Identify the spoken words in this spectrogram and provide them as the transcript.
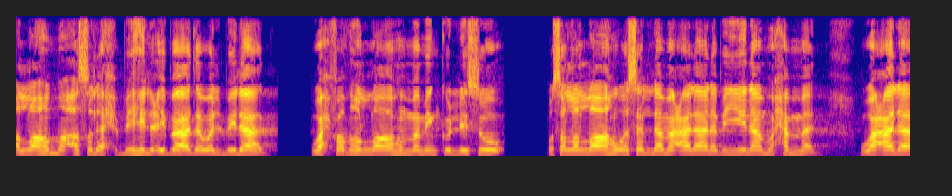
اللهم أصلح به العباد والبلاد. واحفظه اللهم من كل سوء. وصلى الله وسلم على نبينا محمد وعلى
